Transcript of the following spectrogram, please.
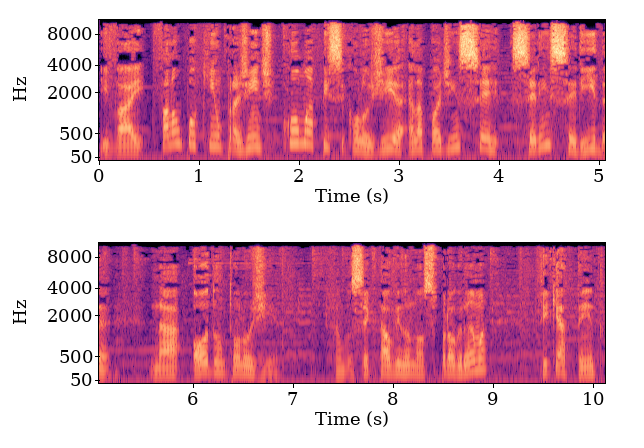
e vai falar um pouquinho pra gente como a psicologia ela pode inser ser inserida na odontologia. Então você que está ouvindo o nosso programa, fique atento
